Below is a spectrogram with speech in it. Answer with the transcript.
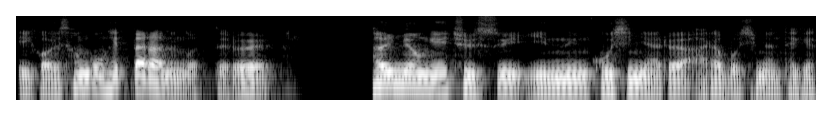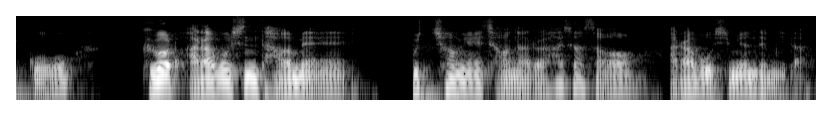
이걸 성공했다라는 것들을 설명해 줄 수 있는 곳이냐를 알아보시면 되겠고 그걸 알아보신 다음에 구청에 전화를 하셔서 알아보시면 됩니다.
